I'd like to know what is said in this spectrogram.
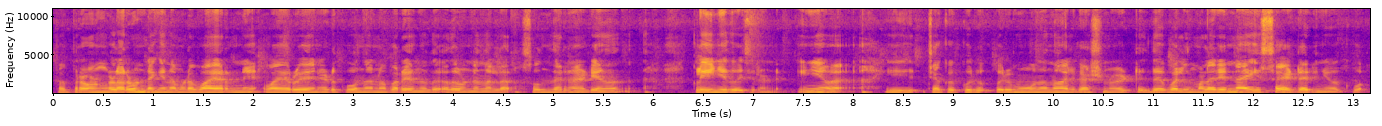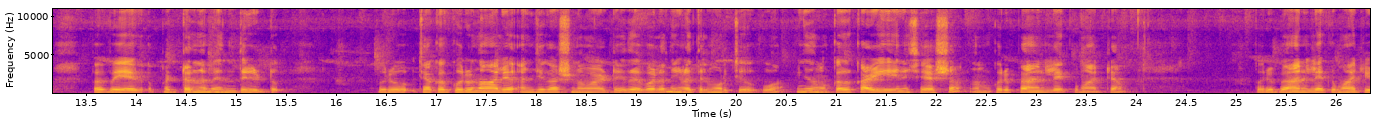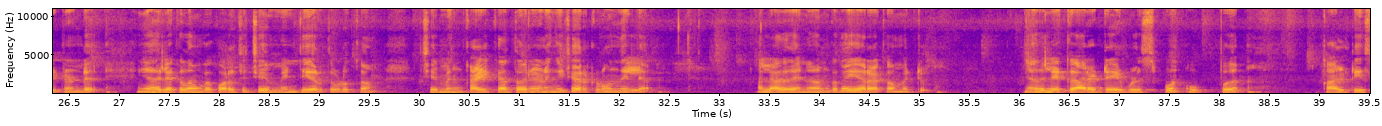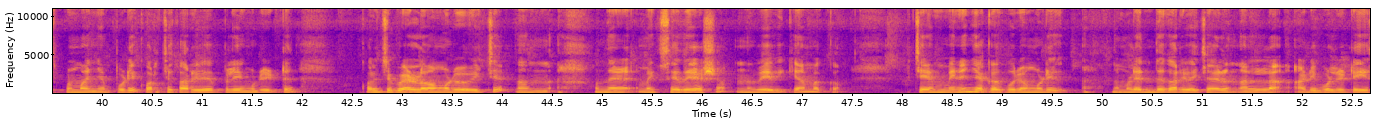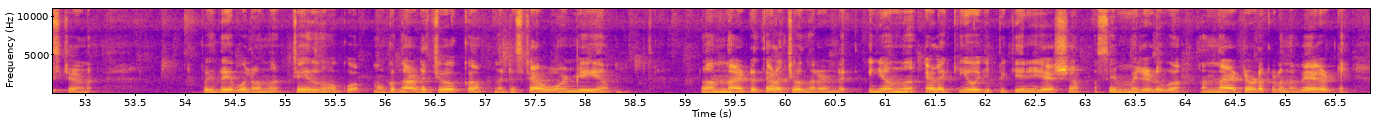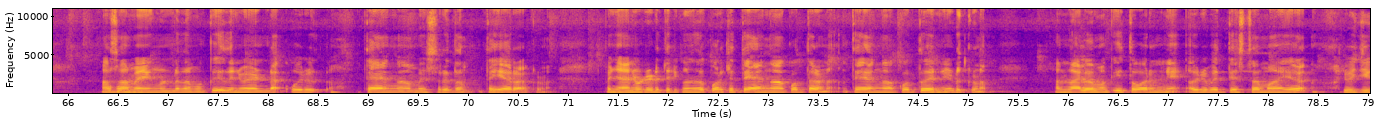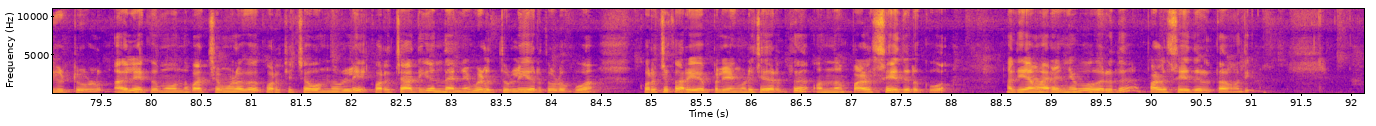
അപ്പോൾ ബ്രൗൺ കളർ ഉണ്ടെങ്കിൽ നമ്മുടെ വയറിന് വയറുവേദന എടുക്കുമെന്നാണ് പറയുന്നത്. അതുകൊണ്ട് നല്ല സുന്ദരനായിട്ട് ഞാൻ ക്ലീൻ ചെയ്ത് വെച്ചിട്ടുണ്ട്. ഇനി ഈ ചക്കക്കുരു ഒരു മൂന്ന് നാല് കഷ്ണമായിട്ട് ഇതേപോലെ വളരെ നൈസായിട്ട് അരിഞ്ഞു വെക്കുക. അപ്പോൾ വേഗം പെട്ടെന്ന് വെന്ത് കിട്ടും. ഒരു ചക്കക്കുരു നാല് അഞ്ച് കഷ്ണമായിട്ട് ഇതേപോലെ നീളത്തിൽ മുറിച്ച് വെക്കുക. ഇനി നമുക്കത് കഴിയതിന് ശേഷം നമുക്കൊരു പാനിലേക്ക് മാറ്റാം. ഒരു പാനിലേക്ക് മാറ്റിയിട്ടുണ്ട്. ഇനി അതിലേക്ക് നമുക്ക് കുറച്ച് ചെമ്മീൻ ചേർത്ത് കൊടുക്കാം. ചെമ്മീൻ കഴിക്കാത്തവരാണെങ്കിൽ ചേർക്കണമെന്നില്ല. അല്ലാതെ തന്നെ നമുക്ക് തയ്യാറാക്കാൻ പറ്റും. അതിലേക്ക് അര ടേബിൾ സ്പൂൺ ഉപ്പ് കാൽ ടീസ്പൂൺ മഞ്ഞൾപ്പൊടി കുറച്ച് കറിവേപ്പിലയും കൂടി ഇട്ട് കുറച്ച് വെള്ളവും കൂടി ഒഴിച്ച് നന്ന ഒന്ന് മിക്സ് ചെയ്ത ശേഷം ഒന്ന് വേവിക്കാൻ വെക്കാം. ചെമ്മീനും ചക്കക്കുരും കൂടി നമ്മൾ എന്ത് കറി വെച്ചാലും നല്ല അടിപൊളി ടേസ്റ്റാണ് അപ്പോൾ ഇതേപോലെ ഒന്ന് ചെയ്ത് നോക്കുക. നമുക്കൊന്ന് അടച്ചു വെക്കാം. എന്നിട്ട് സ്റ്റവ് ഓൺ ചെയ്യാം. നന്നായിട്ട് തിളച്ച് വന്നിട്ടുണ്ട്. ഇനി ഒന്ന് ഇളക്കി യോജിപ്പിച്ചതിന് ശേഷം സിമ്മിലിടുക നന്നായിട്ട് ഇവിടെ കിടന്ന് വേകട്ടെ. ആ സമയം കൊണ്ട് നമുക്ക് ഇതിന് വേണ്ട ഒരു തേങ്ങ മിശ്രിതം തയ്യാറാക്കണം. അപ്പോൾ ഞാനിവിടെ എടുത്തിരിക്കുന്നത് കുറച്ച് തേങ്ങാക്കൊത്താണ് തേങ്ങാക്കൊത്ത് തന്നെ എടുക്കണം. എന്നാലും നമുക്ക് ഈ തോരന് ഒരു വ്യത്യസ്തമായ രുചി കിട്ടുള്ളൂ അതിലേക്ക് മൂന്ന് പച്ചമുളക് കുറച്ച് ചുവന്നുള്ളി കുറച്ചധികം തന്നെ വെളുത്തുള്ളി ചേർത്ത് കൊടുക്കുക. കുറച്ച് കറിവേപ്പിലയും കൂടി ചേർത്ത് ഒന്ന് പൾസ് ചെയ്തെടുക്കുക. അധികം അരഞ്ഞു പോകരുത് പൾസ് ചെയ്തെടുത്താൽ മതി.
